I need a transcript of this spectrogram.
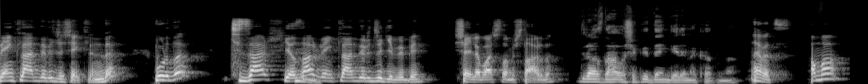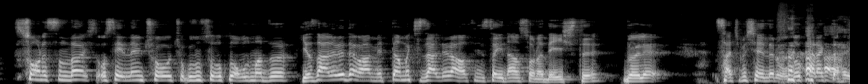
renklendirici şeklinde. Burada çizer, yazar, Hmm. renklendirici gibi bir şeyle başlamışlardı. Biraz daha o şekilde dengelemek adına. Evet. Ama sonrasında işte o serilerin çoğu çok uzun soluklu olmadı. Yazarlara devam etti ama çizerleri 6. sayıdan sonra değişti. Böyle saçma şeyler oldu. O karakter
